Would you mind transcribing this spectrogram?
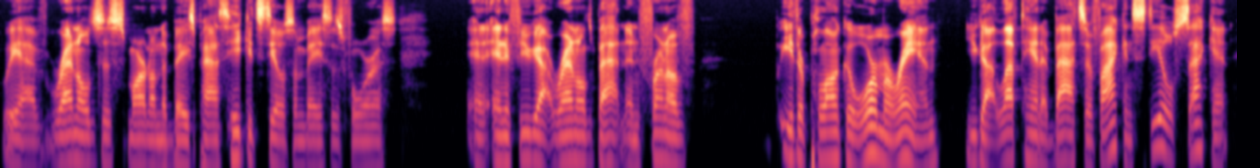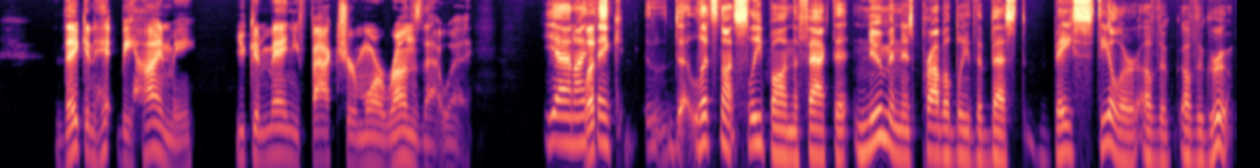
We have Reynolds is smart on the base pass. He could steal some bases for us. And, and if you got Reynolds batting in front of either Polanco or Moran, you got left-handed bats. So if I can steal second, they can hit behind me. You can manufacture more runs that way. Yeah, and I Let's- think let's not sleep on the fact that Newman is probably the best base stealer of the of the group.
